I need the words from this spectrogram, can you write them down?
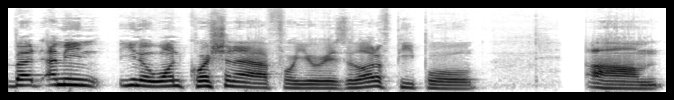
But I mean, you know, one question I have for you is a lot of people, um,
